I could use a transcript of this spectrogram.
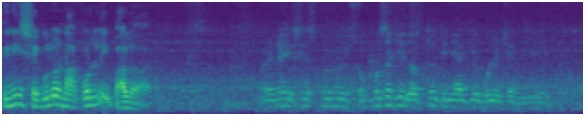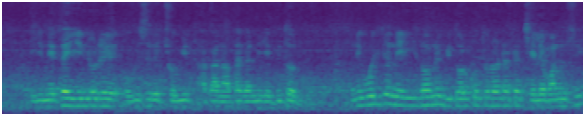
তিনি সেগুলো না করলেই ভালো হয়। এটাই শেষ পর্যন্ত সব্যসাচী দত্ত তিনি আজকে বলেছেন যে এই যে নেতাজি ইন্ডোরে অভিষেকের ছবি থাকা না থাকা নিয়ে বিতর্ক উনি বলছেন এই ধরনের বিতর্ক তোলাটা একটা ছেলে মানুষই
